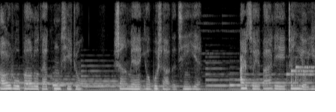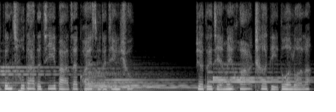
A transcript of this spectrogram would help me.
好乳暴露在空气中，上面有不少的精液，而嘴巴里正有一根粗大的鸡巴在快速的进出。这对姐妹花彻底堕落了。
